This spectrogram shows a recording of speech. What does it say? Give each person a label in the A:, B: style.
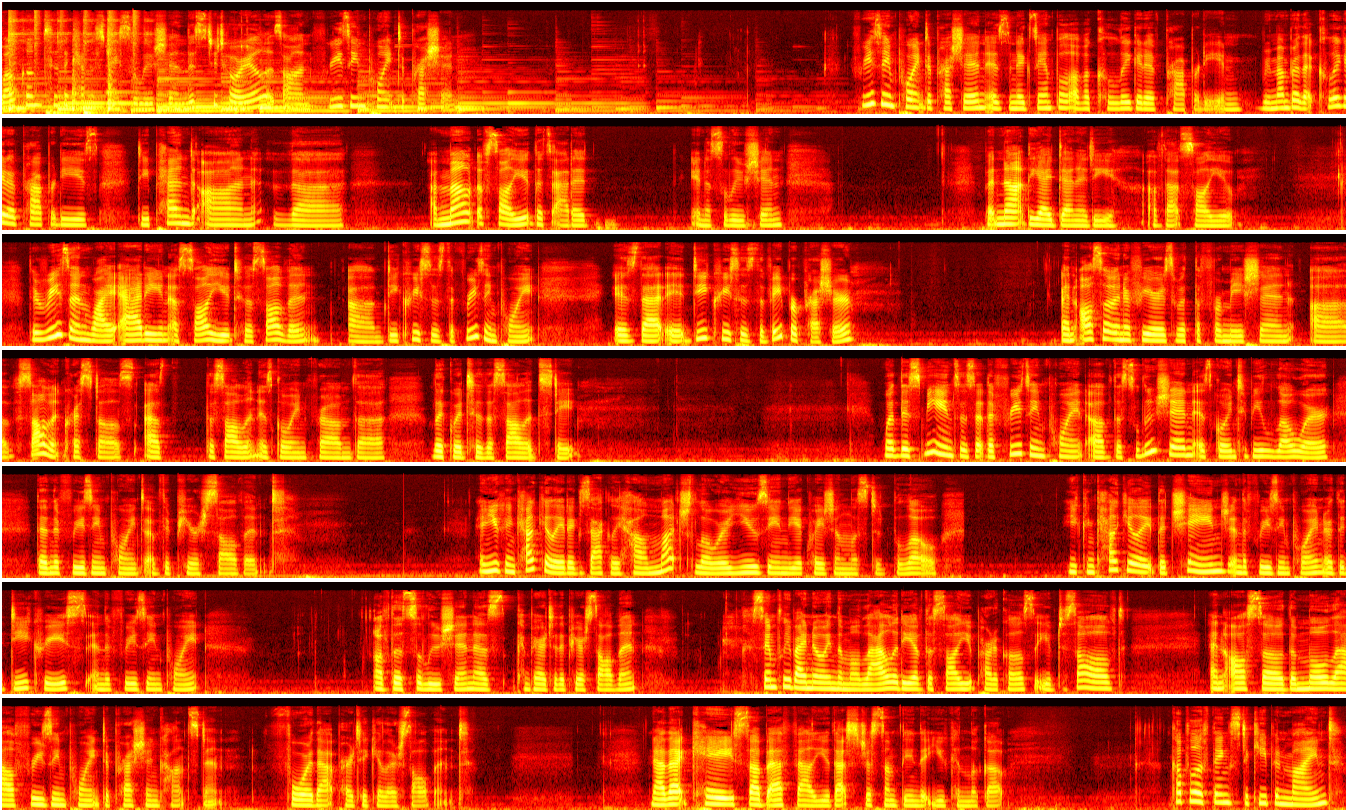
A: welcome to the chemistry solution. This tutorial is on freezing point depression. Freezing point depression is an example of a colligative property. And remember that colligative properties depend on the amount of solute that's added in a solution, but not the identity of that solute. The reason why adding a solute to a solvent um, decreases the freezing point is that it decreases the vapor pressure and also interferes with the formation of solvent crystals as the solvent is going from the liquid to the solid state. What this means is that the freezing point of the solution is going to be lower than the freezing point of the pure solvent. And you can calculate exactly how much lower using the equation listed below. You can calculate the change in the freezing point or the decrease in the freezing point of the solution as compared to the pure solvent simply by knowing the molality of the solute particles that you've dissolved and also the molal freezing point depression constant for that particular solvent. Now that K sub F value, that's just something that you can look up. A couple of things to keep in mind.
